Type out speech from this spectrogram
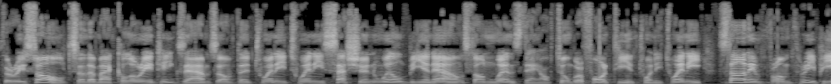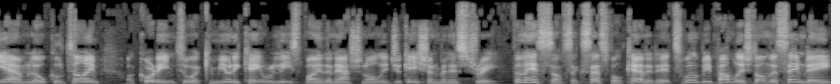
The results of the baccalaureate exams of the 2020 session will be announced on Wednesday, October 14, 2020, starting from 3 p.m. local time, according to a communique released by the National Education Ministry. The list of successful candidates will be published on the same day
